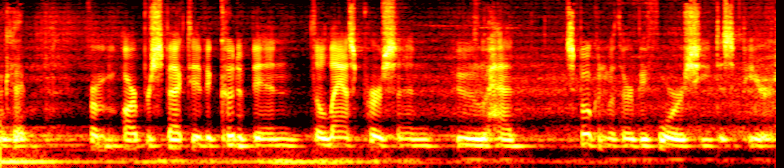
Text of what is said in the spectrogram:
Okay. From our perspective, it could have been the last person who had spoken with her before she disappeared.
